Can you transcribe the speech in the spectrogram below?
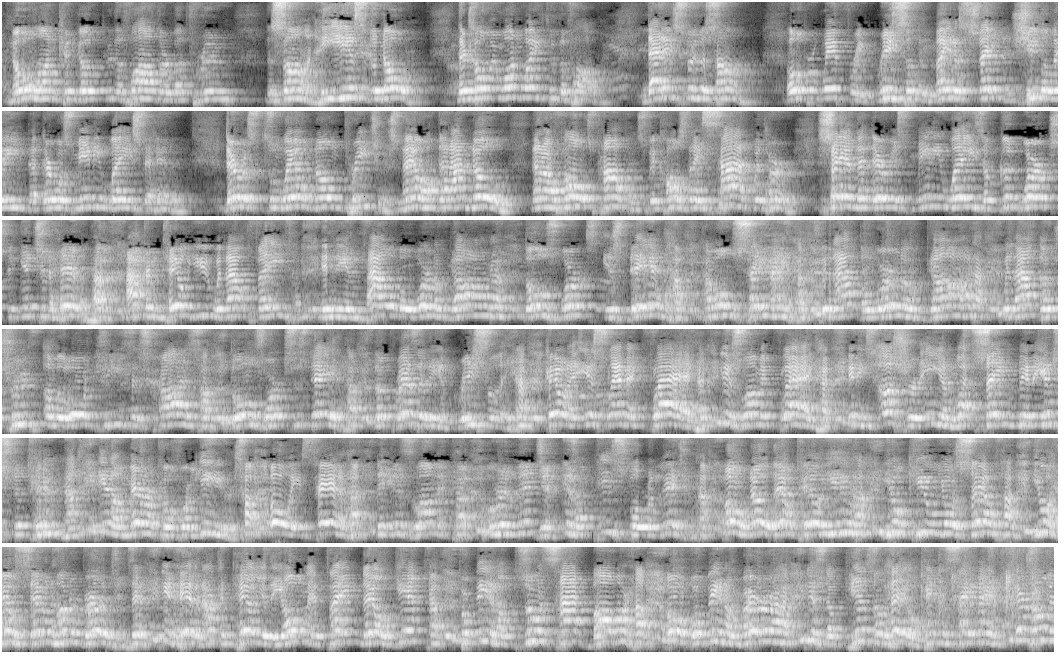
No one can go to the Father but through the Son. He is the door. There's only one way through the Father. That is through the Son. Oprah Winfrey recently made a statement. She believed that there was many ways to heaven. There are some well-known preachers now that I know that are false prophets because they side with her, saying that there is many ways of good works to get you to heaven. I can tell you without faith in the infallible Word of God, those works is dead. Come on, say that. Without the Word of God, without the truth of the Lord Jesus Christ, those works is dead. The president recently held an Islamic flag flag, Islamic flag, and he's ushered in what Satan been instituting in America for years. Oh, he said the Islamic religion is a peaceful religion. Oh no, they'll tell you you'll kill yourself, you'll have 700 virgins in heaven. I can tell you the only thing they'll get for being a suicide oh, for being a murderer, is the pits of hell. Can you say man? There's only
